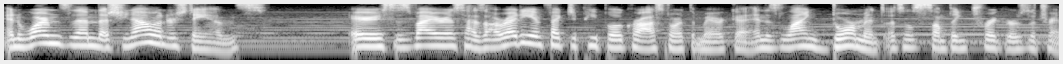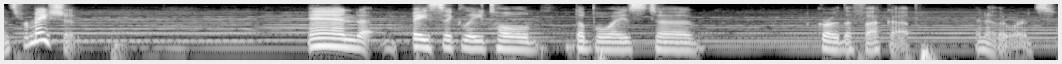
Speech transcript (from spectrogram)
and warns them that she now understands. Arias's virus has already infected people across North America and is lying dormant until something triggers the transformation. And basically told the boys to grow the fuck up, in other words.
